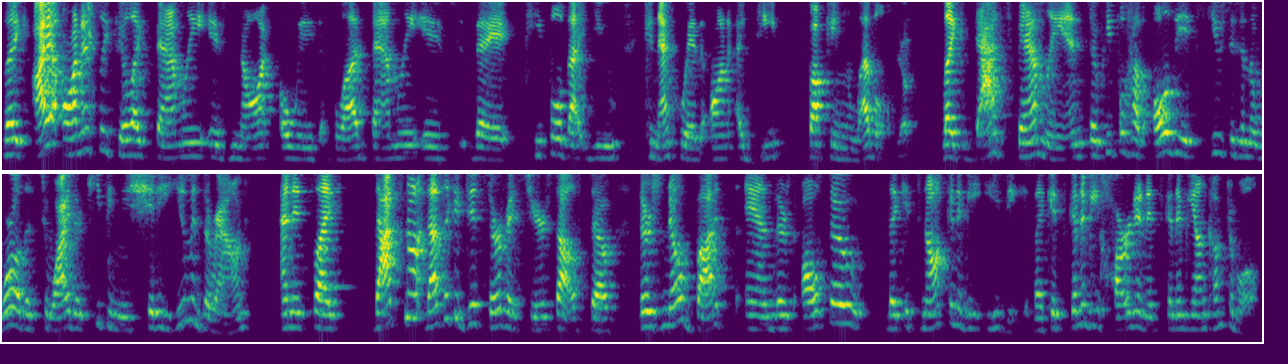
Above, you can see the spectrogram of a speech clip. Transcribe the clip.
Like i honestly feel like family is not always blood. Family is the people that you connect with on a deep fucking level. Yep like that's family. And so people have all the excuses in the world as to why they're keeping these shitty humans around. And it's like, that's not, that's like a disservice to yourself. So there's no buts. And there's also like, it's not going to be easy. Like it's going to be hard and it's going to be uncomfortable,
